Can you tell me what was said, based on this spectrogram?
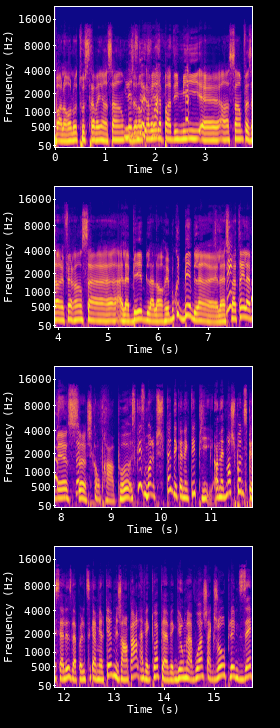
Bon, alors on va tous travailler ensemble. L'a Nous allons travailler fois. la pandémie euh, ensemble, faisant référence à, à la Bible. Alors, il y a beaucoup de Bibles. Hein. Là, ce matin, la messe. ça que Je comprends pas. Excuse-moi, je suis peut-être déconnectée. Puis honnêtement, je suis pas une spécialiste de la politique américaine, mais j'en parle avec toi puis avec Guillaume Lavoie chaque jour. Puis là, il me disait,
